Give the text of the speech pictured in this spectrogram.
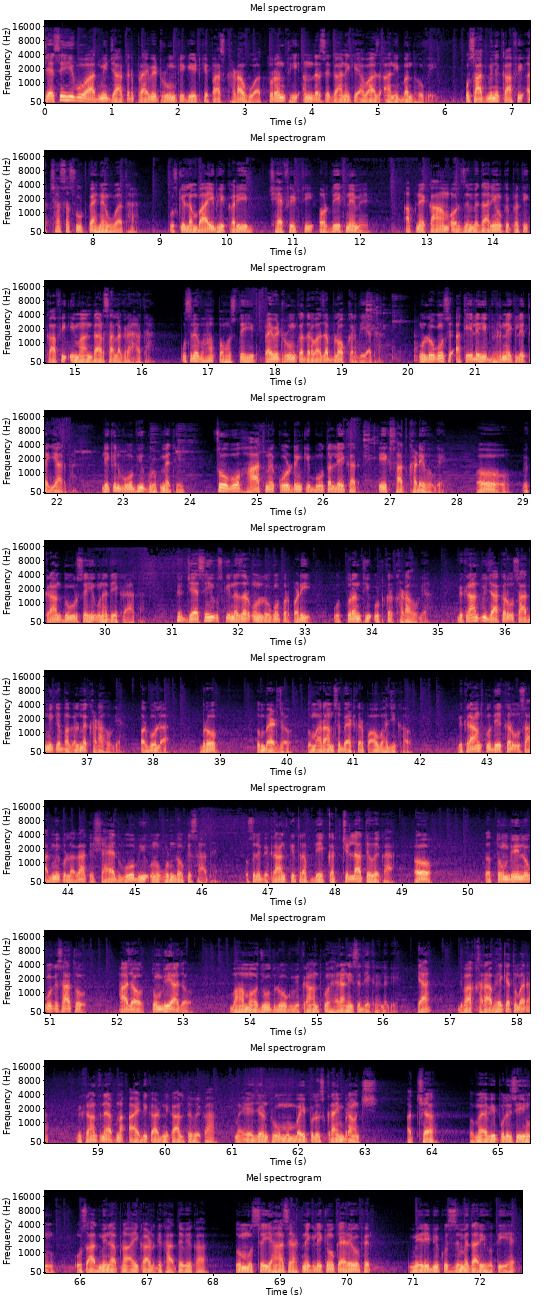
जैसे ही वो आदमी जाकर प्राइवेट रूम के गेट के पास खड़ा हुआ, तुरंत ही अंदर से गाने की आवाज़ आनी बंद हो गई। उस आदमी ने काफ़ी अच्छा सा सूट पहने हुआ था। उसकी लंबाई भी करीब छह फीट थी और देखने में अपने काम और जिम्मेदारियों के प्रति काफ़ी ईमानदार सा लग रहा था। उसने वहाँ पहुँचते ही प्राइवेट रूम का दरवाज़ा ब्लॉक कर दिया था। उन लोगों से अकेले ही भिड़ने के लिए तैयार था। लेकिन वो भी ग्रुप में थे तो वो हाथ में कोल्ड ड्रिंक की बोतल लेकर एक साथ खड़े हो गए। ओ विक्रांत दूर से ही उन्हें देख रहा था। फिर जैसे ही उसकी नज़र उन लोगों पर पड़ी, वो तुरंत ही उठकर खड़ा हो गया। विक्रांत भी जाकर उस आदमी के बगल में खड़ा हो गया और बोला, ब्रो, तुम बैठ जाओ, तुम आराम से बैठकर पाव भाजी खाओ। विक्रांत को देखकर उस आदमी को लगा कि शायद वो भी उन गुंडों के साथ है। उसने विक्रांत की तरफ़ देखकर चिल्लाते हुए कहा हो तो तुम भी इन लोगों के साथ हो? आ जाओ, तुम भी आ जाओ। वहाँ मौजूद लोग विक्रांत को हैरानी से देखने लगे। क्या? दिमाग खराब है क्या तुम्हारा? विक्रांत ने अपना आईडी कार्ड निकालते हुए कहा, मैं एजेंट हूँ मुंबई पुलिस क्राइम ब्रांच। अच्छा तो मैं भी पुलिस ही हूँ, उस आदमी ने अपना आई कार्ड दिखाते हुए कहा। तुम मुझसे यहाँ से हटने के लिए क्यों कह रहे हो फिर? मेरी भी कुछ ज़िम्मेदारी होती है।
